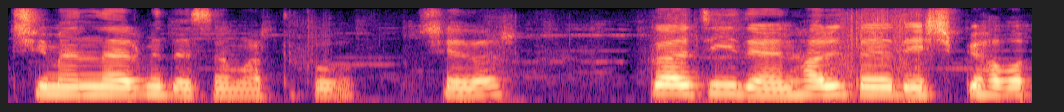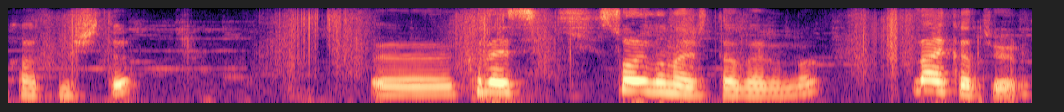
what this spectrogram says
çimenler mi desem artık o şeyler. Gayet iyiydi yani. Haritaya değişik bir hava katmıştı. Eee, klasik soygun haritalarından. Like atıyorum.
